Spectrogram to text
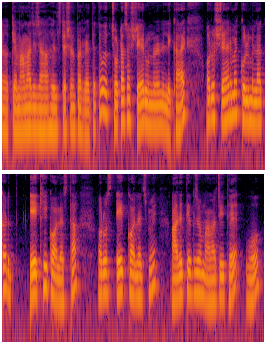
के मामा जी जहाँ हिल स्टेशन पर रहते थे, वो एक छोटा सा शहर उन्होंने लिखा है। और उस शहर में कुल मिलाकर एक ही कॉलेज था। और उस एक कॉलेज में आदित्य के जो मामा जी थे, वो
